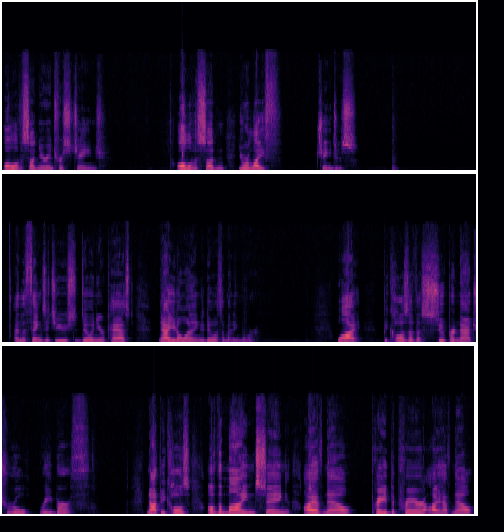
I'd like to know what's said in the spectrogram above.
All of a sudden, your interests change. All of a sudden, your life changes. And the things that you used to do in your past, now you don't want anything to do with them anymore. Why? Because of a supernatural rebirth. Not because of the mind saying, I have now prayed the prayer, I have now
